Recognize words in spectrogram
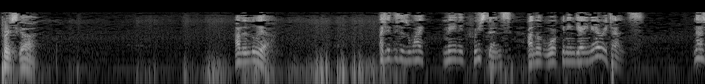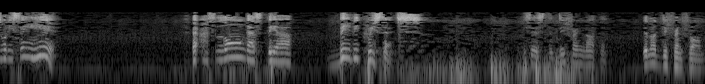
Praise God. Hallelujah. I said, this is why many Christians are not working in their inheritance. That's what he's saying here. That as long as they are baby Christians, he says they're different nothing. They're not different from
